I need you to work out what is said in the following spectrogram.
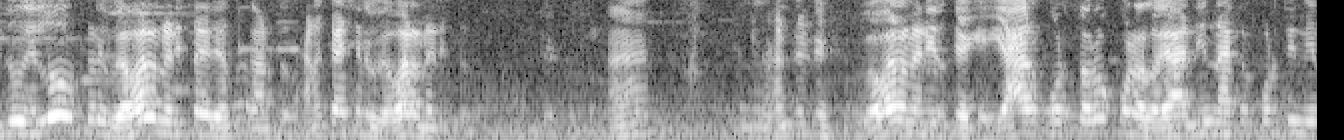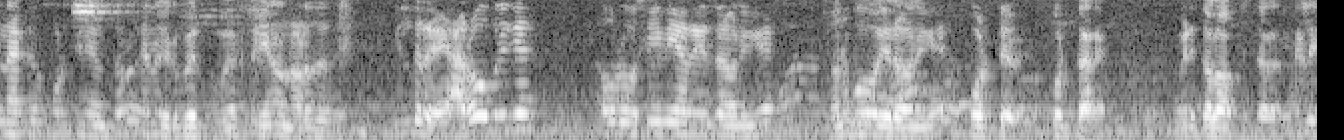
ಇದು ಎಲ್ಲೋ ಕಡೆ ವ್ಯವಹಾರ ನಡೀತಾ ಇದೆ ಅಂತ ಕಾಣ್ತದೆ. ಹಣಕಾಸಿನ ವ್ಯವಹಾರ ನಡೀತದೆ. ಹಂಡ್ರೆಡ್ ವ್ಯವಹಾರ ನಡೆಯೋದಕ್ಕಾಗಿ ಯಾರು ಕೊಡ್ತಾರೋ ಕೊಡಲ್ಲ. ಯಾ, ನಿನ್ನ ಹಾಕಿ ಕೊಡ್ತೀನಿ, ನಿನ್ನ ಹಾಕಿ ಕೊಡ್ತೀನಿ ಅಂತಾರೋ ಏನೋ ಇರಬೇಕು. ಏನೋ ನಡೆದಿದೆ. ಇಲ್ಲದ್ರೆ ಯಾರೋ ಒಬ್ಬರಿಗೆ ಅವರು ಸೀನಿಯರ್ ಇದ್ದವನಿಗೆ ಅನುಭವ ಇರೋವನಿಗೆ ಕೊಡ್ತೇವೆ, ಕೊಡ್ತಾರೆ. ಮೆಡಿಕಲ್ ಆಫೀಸರ್ ಅಂತೇಳಿ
